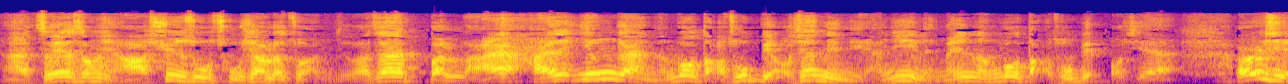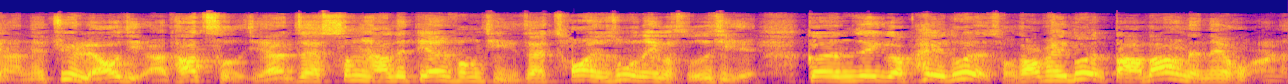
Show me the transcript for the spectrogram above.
呃，职业生涯迅速出现了转折，在本来还应该能够打出表现的年纪呢，没能够打出表现。而且呢，据了解，他此前在生涯的巅峰期，在超音速那个时期，跟这个佩顿手套佩顿搭档的那会儿呢，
